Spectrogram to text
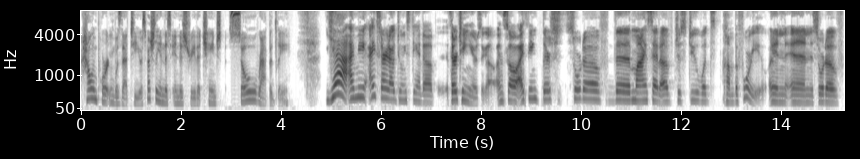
How important was that to you, especially in this industry that changed so rapidly? Yeah, I mean, I started out doing stand up 13 years ago. And so I think there's sort of the mindset of just do what's come before you and and sort of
